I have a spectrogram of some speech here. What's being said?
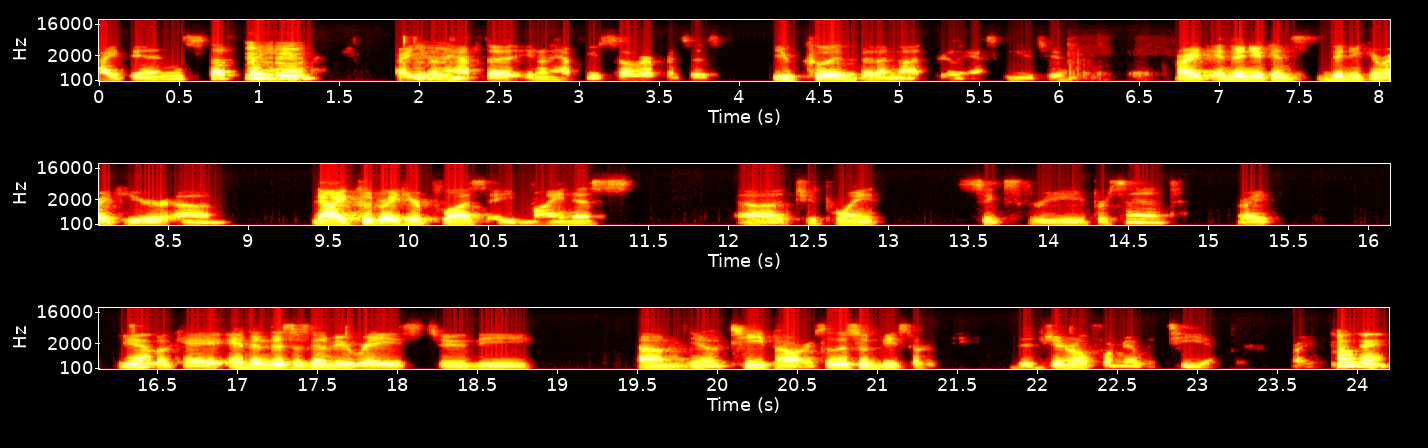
type in stuff by mm -hmm. hand, right? You mm -hmm. don't have to, you don't have to use cell references. You could, but I'm not really asking you to, all right? And then you can, then you can write here, um, now I could write here plus a minus uh, 2.63%, right? Yeah. Okay. And then this is going to be raised to the, um, you know, t power. So this would be sort of the general formula with t up there, right? Okay.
